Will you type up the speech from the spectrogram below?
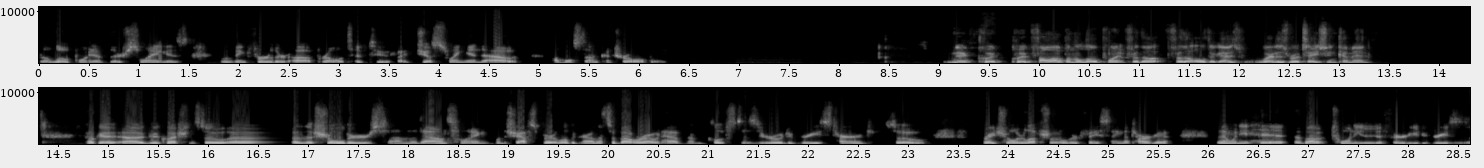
the low point of their swing is moving further up relative to if I just swing into out almost uncontrollably. Nick, quick quick follow up on the low point for the for the older guys. Where does rotation come in? Okay, uh, good question. So uh, the shoulders on the downswing, when the shaft's parallel to the ground, that's about where I would have them close to zero degrees turned. So right shoulder, left shoulder facing the target. Then when you hit about 20 to 30 degrees is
